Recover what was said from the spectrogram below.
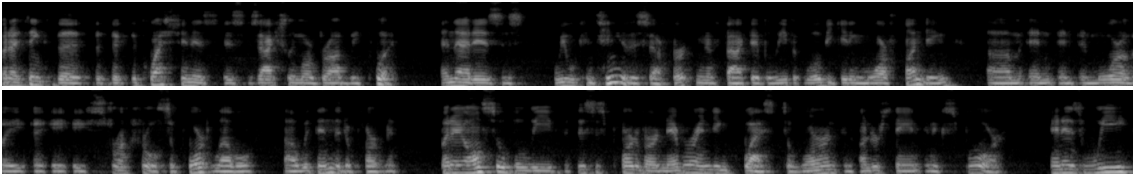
But I think the, the, the question is, is, is actually more broadly put, and that is, is we will continue this effort. And in fact, I believe it will be getting more funding um, and, and, and more of a, a, a structural support level uh, within the department. But I also believe that this is part of our never ending quest to learn and understand and explore and as we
